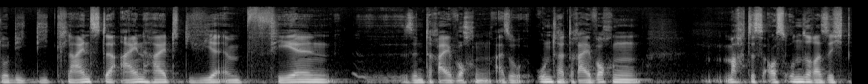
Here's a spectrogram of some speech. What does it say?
so die, die kleinste Einheit, die wir empfehlen, sind drei Wochen. Also unter drei Wochen macht es aus unserer Sicht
